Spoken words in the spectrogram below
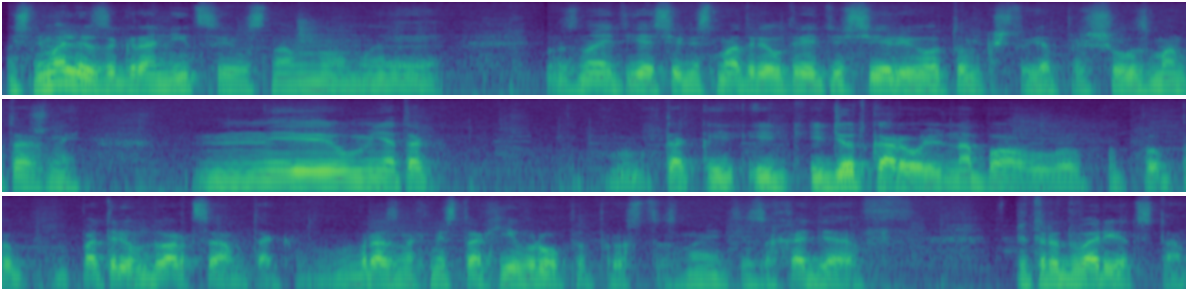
Мы снимали за границей в основном, и, знаете, я сегодня смотрел третью серию, вот только что я пришел из монтажной, и у меня так так идет король на бал по, по, по трем дворцам, так в разных местах Европы просто, знаете, заходя в, в Петродворец там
